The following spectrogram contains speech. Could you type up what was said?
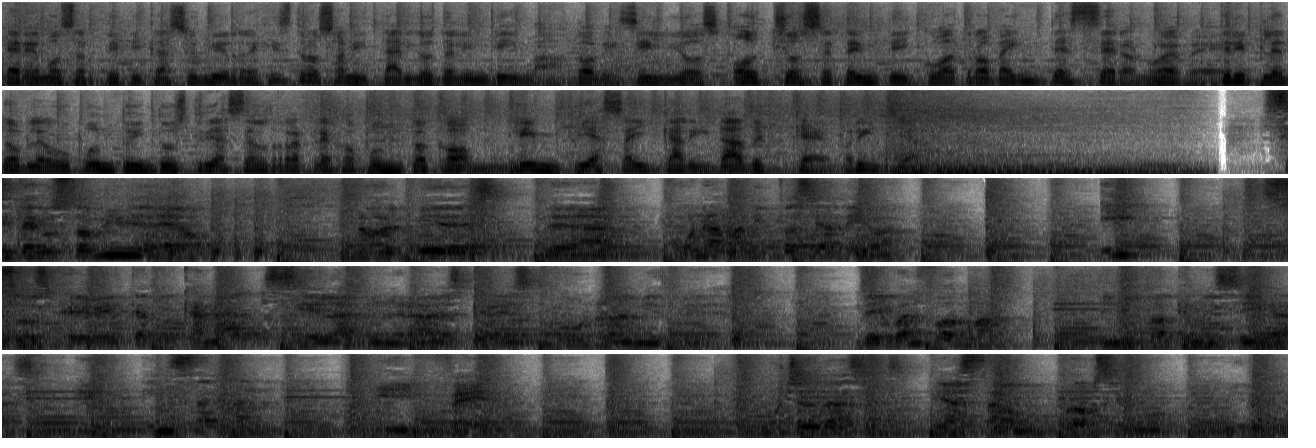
Tenemos certificación y registros sanitarios del INVIMA. Domicilios 874-2009 www.industriaselreflejo.com Limpieza y calidad que brilla. Si te gustó mi video, no olvides de dar una manito hacia arriba y suscribirte a mi canal si es la primera vez que ves uno de mis videos. De igual forma, te invito a que me sigas en Instagram y Facebook. Muchas gracias y hasta un próximo video.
